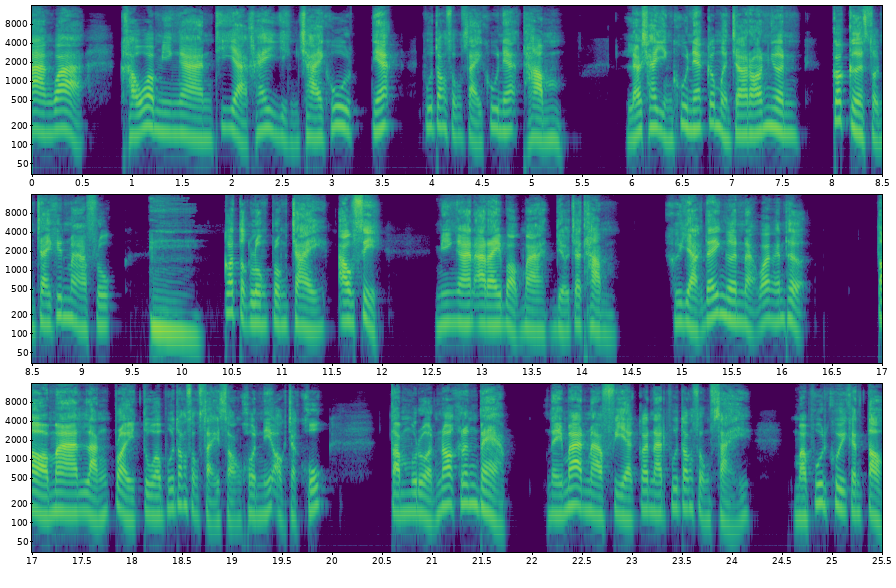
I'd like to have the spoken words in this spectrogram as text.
อ้างว่าเขาว่ามีงานที่อยากให้หญิงชายคู่เนี้ยผู้ต้องสงสัยคู่เนี้ยทำแล้วชายหญิงคู่เนี้ยก็เหมือนจะร้อนเงิน ก็เกิดสนใจขึ้นมาฟลุกอืมก็ตกลงปรงใจ เอาสิ มีงานอะไรบอกมา เดี๋ยวจะทำคืออยากได้เงินน่ะ ว่างั้นเถอะ ต่อมาหลังปล่อยตัวผู้ต้องสงสัยสองคนนี้ออกจากคุกตำรวจนอกเครื่องแบบในมาดมาเฟียก็นัดผู้ต้องสงสัย มาพูดคุยกันต่อ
